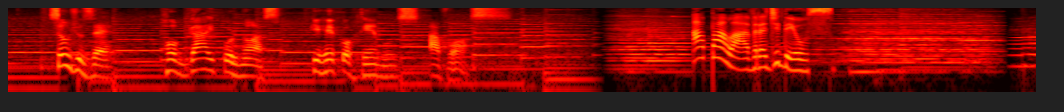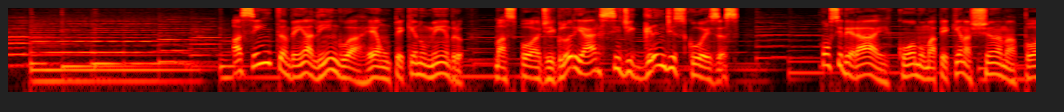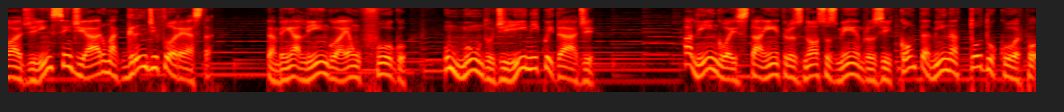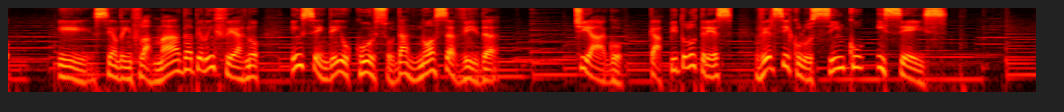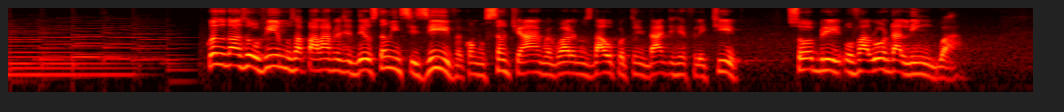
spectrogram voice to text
São José, rogai por nós que recorremos a vós. A Palavra de Deus. Assim também a língua é um pequeno membro, mas pode gloriar-se de grandes coisas. Considerai como uma pequena chama pode incendiar uma grande floresta. Também a língua é um fogo, um mundo de iniquidade. A língua está entre os nossos membros e contamina todo o corpo. E, sendo inflamada pelo inferno, incendeia o curso da nossa vida. Tiago, capítulo 3, versículos 5 e 6. Quando nós ouvimos a palavra de Deus tão incisiva como São Tiago agora nos dá a oportunidade de refletir sobre o valor da língua.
